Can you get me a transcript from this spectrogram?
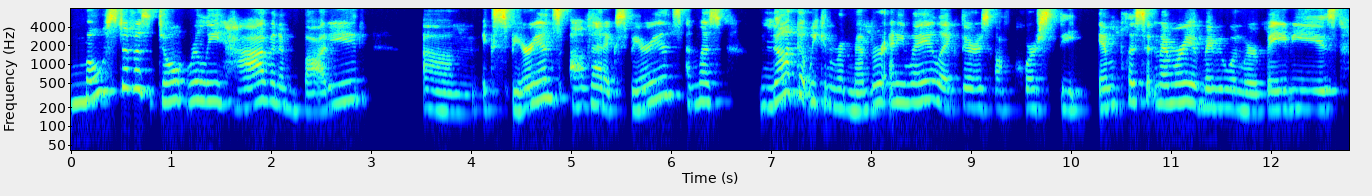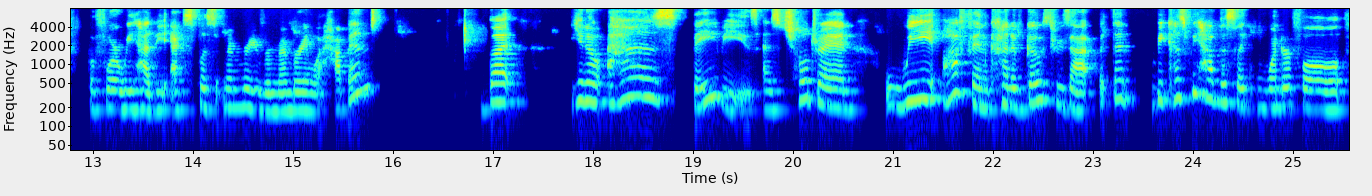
most of us don't really have an embodied um, experience of that experience unless not that we can remember anyway like there's of course the implicit memory of maybe when we are babies before we had the explicit memory of remembering what happened. But you know as babies as children we often kind of go through that but then because we have this like wonderful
